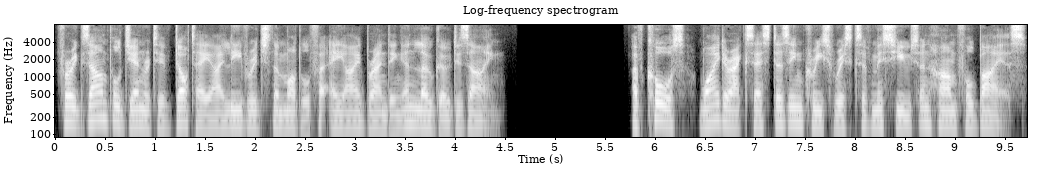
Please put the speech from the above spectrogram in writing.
For example, Generative.ai leverage the model for AI branding and logo design. Of course, wider access does increase risks of misuse and harmful bias.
